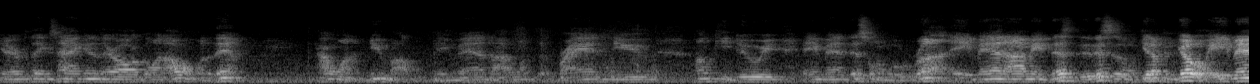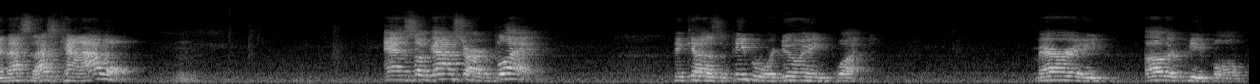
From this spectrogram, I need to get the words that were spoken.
you know, everything's hanging, and they're all going, "I want one of them. I want a new model. Amen. I want the brand new." Hunky dory, amen. This one will run, amen. I mean, this this will get up and go, amen. That's that's the kind I want. Mm. And so God started to play. Because the people were doing what? Marrying other people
